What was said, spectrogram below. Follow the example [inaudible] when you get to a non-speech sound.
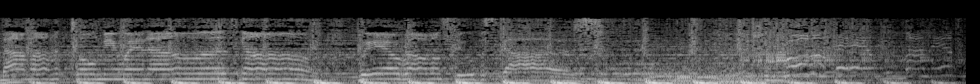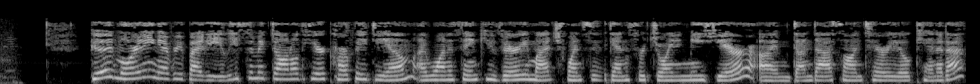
My mama told me when I was young, we're all superstars. Good morning, everybody. Lisa McDonald here, Carpe Diem. I want to thank you very much once again for joining me here. I'm Dundas, Ontario, Canada.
